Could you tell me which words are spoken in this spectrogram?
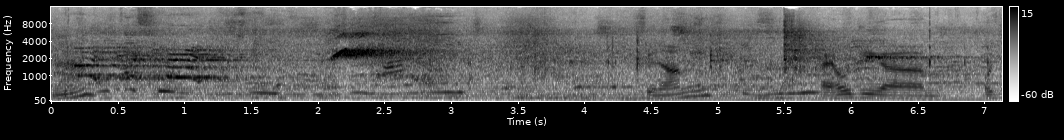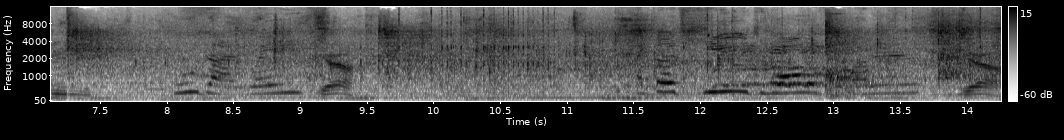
Hmm? Tsunami? Tsunami? Tại Hoji um, Hoji Who that way. yeah Like a huge wall of water. yeah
